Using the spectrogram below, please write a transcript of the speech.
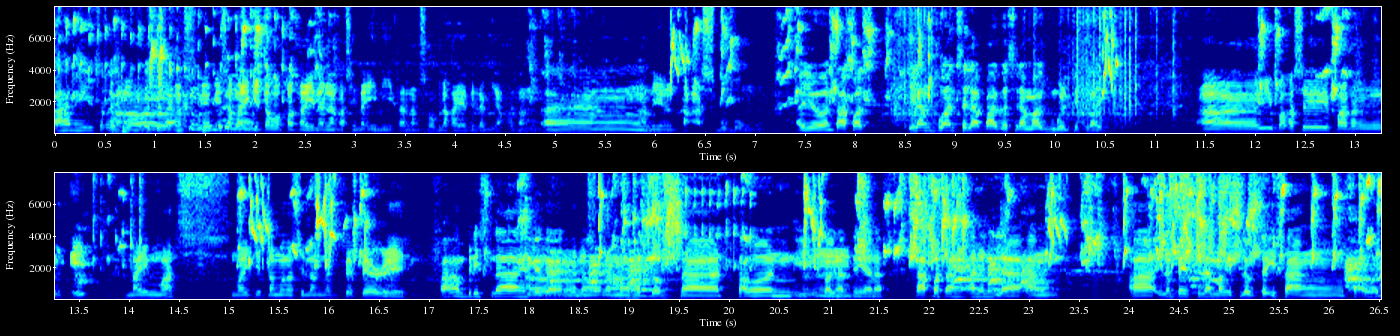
Ah, ito rin. Oo, tapos minsan makikita mo patay na lang kasi nainitan ng sobra kaya nilagyan ko ng Ah, ano yung taas bubong. ayun. Tapos, ilang buwan sila bago sila mag-multiply? Ah, iba kasi parang 8, 9 months, makikita mo na silang nagpe-pair eh. Ah, ang bilis lang. Hindi Ah, kagaya ang ng, bilis ng lang. mga dogs na taon. Iibang Mm. natin yan. ah. Tapos, ang ano nila, ang ah, ilang beses sila mangitlog sa isang taon?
